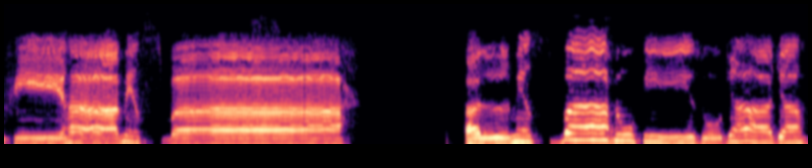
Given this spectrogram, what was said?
فيها مصباح المصباح في زجاجة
